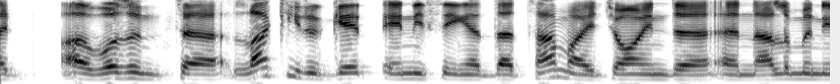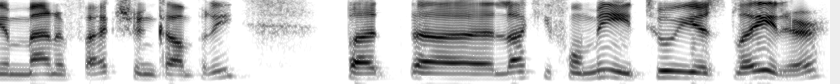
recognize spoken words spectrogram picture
I, I wasn't uh, lucky to get anything at that time. I joined uh, an aluminium manufacturing company, but uh, lucky for me, two years later,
